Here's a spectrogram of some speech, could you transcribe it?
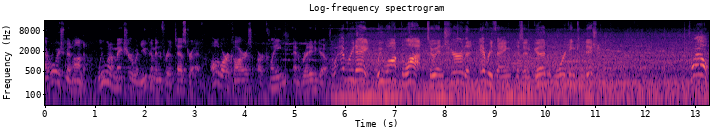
At Roy Schmidt Honda, we want to make sure when you come in for a test drive, all of our cars are clean and ready to go. So every day, we walk the lot to ensure that everything is in good working condition. 12!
